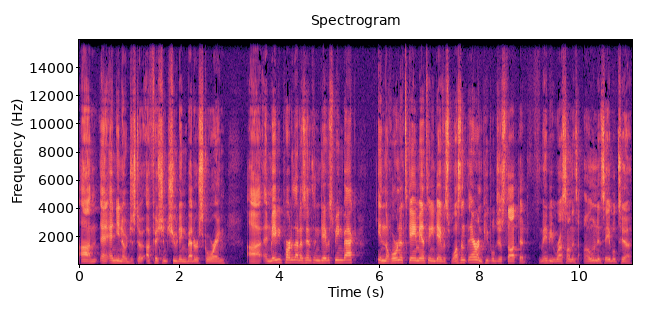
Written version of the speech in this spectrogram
Um, and, and, you know, just efficient shooting, better scoring, uh, and maybe part of that is Anthony Davis being back. In the Hornets game, Anthony Davis wasn't there, and people just thought that maybe Russ on his own is able to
